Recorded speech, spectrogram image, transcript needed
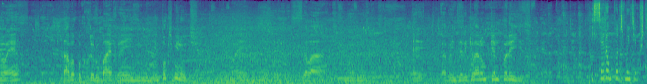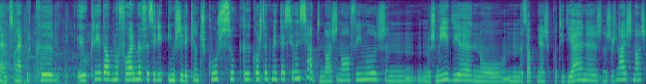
não é? Dava para correr o bairro em, em poucos minutos, não é? Sei lá, é, a bem dizer, aquilo era um pequeno paraíso. Isso era um ponto muito importante, não é? Porque eu queria de alguma forma fazer emergir aqui um discurso que constantemente é silenciado. Nós não ouvimos nos mídias, no, nas opiniões cotidianas, nos jornais, nós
